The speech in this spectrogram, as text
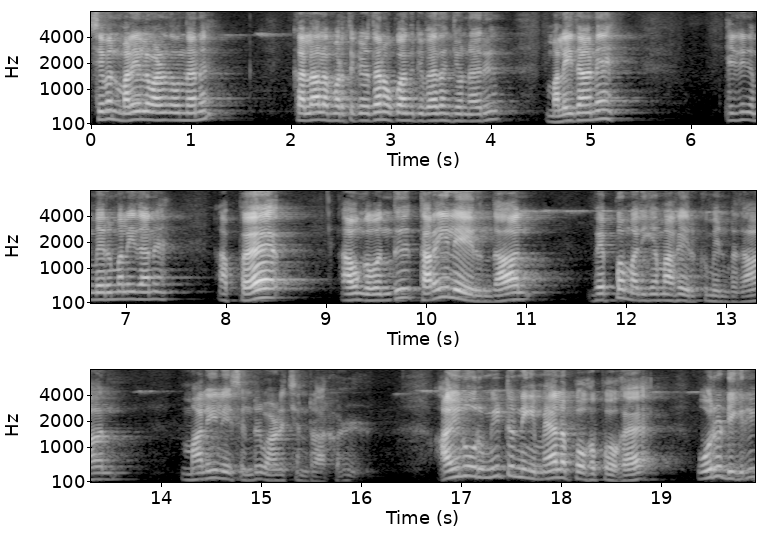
சிவன் மலையில் வாழ்ந்தவன் தானே. கல்லால மரத்துக்கு தானே உட்காந்துட்டு வேதம் சொன்னார். மலை தானே இல்லைங்க மெருமலை தானே அப்போ அவங்க வந்து தரையிலே இருந்தால் வெப்பம் அதிகமாக இருக்கும் என்பதால் மலையிலே சென்று வாழச் சென்றார்கள். ஐநூறு மீட்டர் நீங்கள் மேலே போக போக ஒரு டிகிரி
